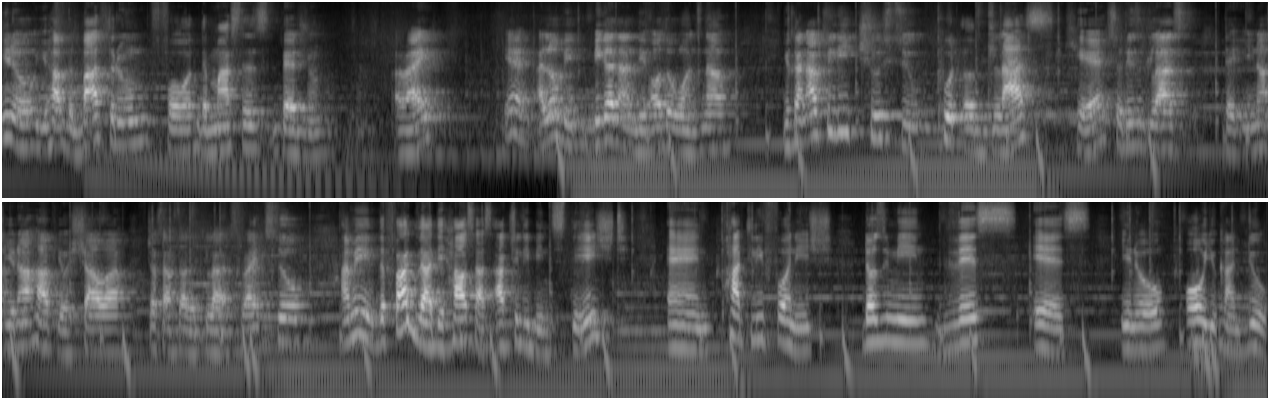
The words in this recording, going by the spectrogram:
you know, you have the bathroom for the master's bedroom. All right? Yeah, I love it. Bigger than the other ones. Now, you can actually choose to put a glass here. So this glass, that you now you now have your shower just after the glass, right? So, I mean, the fact that the house has actually been staged and partly furnished doesn't mean this is, you know, all you can do.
